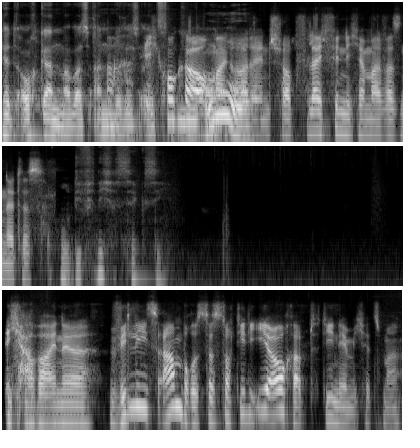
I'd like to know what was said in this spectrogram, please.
hätte auch gern mal was Ach, anderes. ich als gucke auch mal Oh. gerade in den Shop. Vielleicht finde ich ja mal was Nettes. Oh, die finde ich ja sexy. Ich habe eine Willis Armbrust. Das ist doch die, die ihr auch habt. Die nehme ich jetzt mal.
